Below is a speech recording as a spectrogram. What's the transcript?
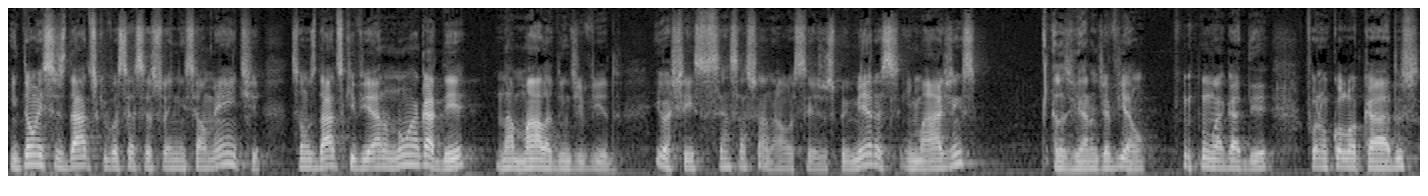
Então, esses dados que você acessou inicialmente são os dados que vieram num HD na mala do indivíduo. Eu achei isso sensacional, ou seja, as primeiras imagens elas vieram de avião, num HD, foram colocados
